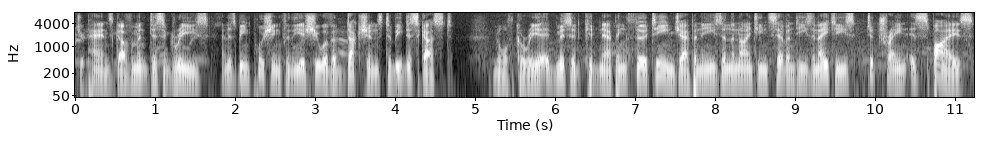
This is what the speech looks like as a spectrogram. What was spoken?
Japan's government disagrees and has been pushing for the issue of abductions to be discussed. North Korea admitted kidnapping 13 Japanese in the 1970s and 80s to train as spies.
